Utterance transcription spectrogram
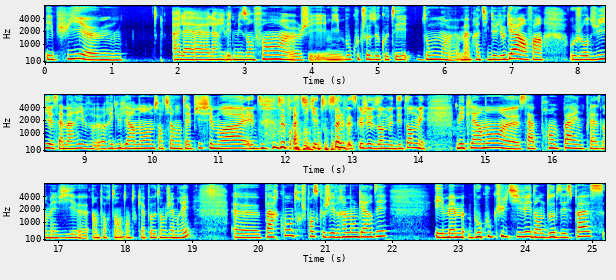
Et puis euh, à l'arrivée de mes enfants, euh, j'ai mis beaucoup de choses de côté, dont euh, ma pratique de yoga. Enfin, aujourd'hui, ça m'arrive régulièrement de sortir mon tapis chez moi et de, pratiquer toute seule parce que j'ai besoin de me détendre. Mais, mais clairement, ça prend pas une place dans ma vie importante, en tout cas pas autant que j'aimerais. Euh, par contre, je pense que j'ai vraiment gardé et même beaucoup cultivé dans d'autres espaces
